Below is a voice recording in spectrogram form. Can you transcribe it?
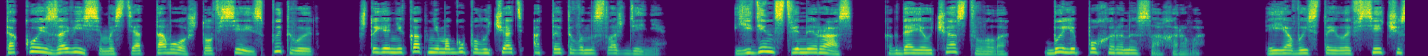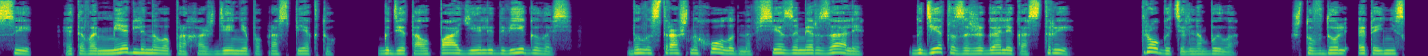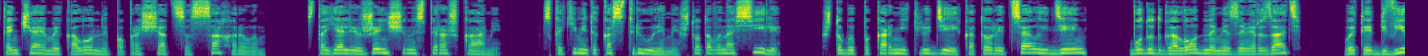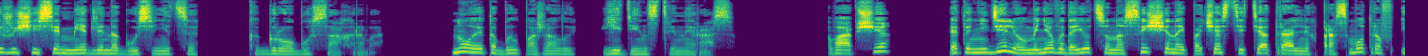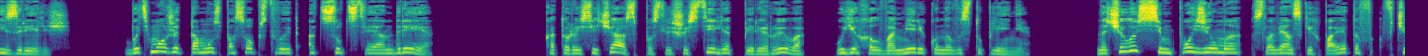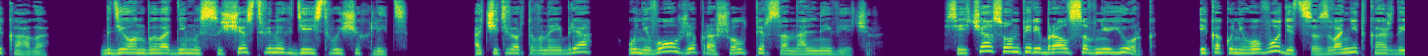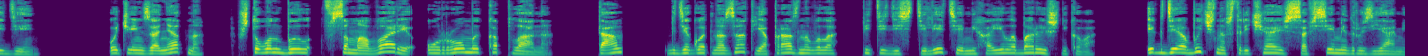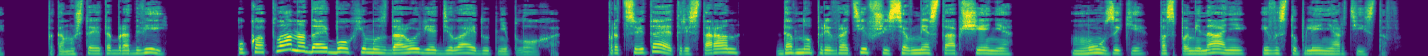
такой зависимости от того, что все испытывают, что я никак не могу получать от этого наслаждения. Единственный раз, когда я участвовала, были похороны Сахарова. И я выстояла все часы этого медленного прохождения по проспекту, где толпа еле двигалась. Было страшно холодно, все замерзали, где-то зажигали костры. Трогательно было, что вдоль этой нескончаемой колонны попрощаться с Сахаровым стояли женщины с пирожками, с какими-то кастрюлями, что-то выносили, чтобы покормить людей, которые целый день будут голодными замерзать в этой движущейся медленно гусенице к гробу Сахарова. Но это был, пожалуй, единственный раз. Вообще, эта неделя у меня выдается насыщенной по части театральных просмотров и зрелищ. Быть может, тому способствует отсутствие Андрея, который сейчас, после шести лет перерыва, уехал в Америку на выступление. Началось с симпозиума славянских поэтов в Чикаго, где он был одним из существенных действующих лиц. А 4 ноября у него уже прошел персональный вечер. Сейчас он перебрался в Нью-Йорк и, как у него водится, звонит каждый день. Очень занятно, что он был в самоваре у Ромы Каплана, там, где год назад я праздновала 50-летие Михаила Барышникова и где обычно встречаюсь со всеми друзьями, потому что это Бродвей. У Каплана, дай бог ему здоровья, дела идут неплохо. Процветает ресторан, давно превратившийся в место общения, музыки, воспоминаний и выступлений артистов.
